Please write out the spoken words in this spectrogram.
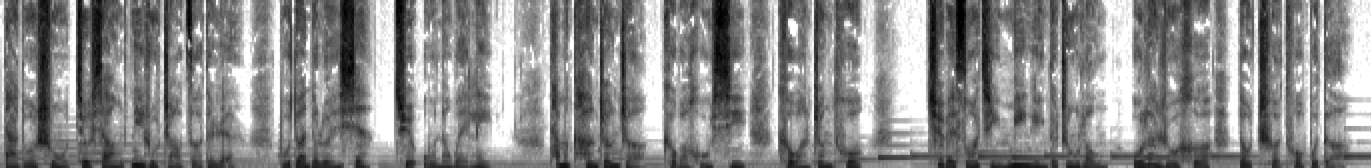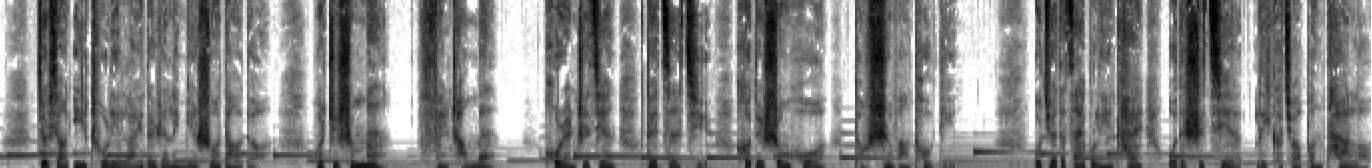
大多数就像溺入沼泽的人，不断的沦陷却无能为力，他们抗争着，渴望呼吸，渴望挣脱。却被锁紧命运的猪笼，无论如何都扯脱不得。就像衣橱里来的人里面说到的：“我只是闷，非常闷。忽然之间，对自己和对生活都失望透顶。我觉得再不离开，我的世界立刻就要崩塌了。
